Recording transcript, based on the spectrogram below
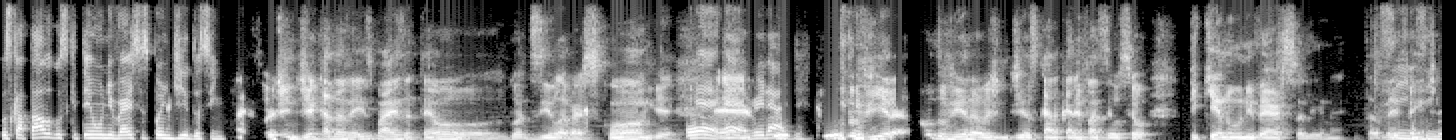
os catálogos que têm o universo expandido, assim. Mas hoje em dia, cada vez mais, até o Godzilla vs Kong. É, é, é verdade. Tudo, tudo, vira, tudo vira. Hoje em dia, os caras querem fazer o seu pequeno universo ali, né? Então, de sim, repente. Sim.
